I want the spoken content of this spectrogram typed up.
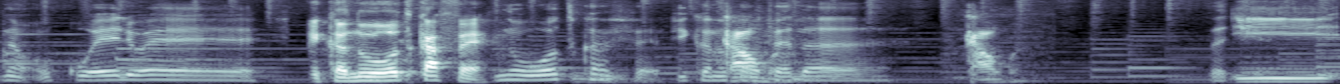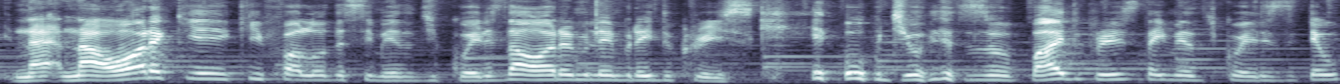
Não, o coelho é Fica no outro café. no outro café. Fica no Calma. café da. Calma. da. E na, na hora que, que falou desse medo de coelhos, na hora eu me lembrei do Chris. Que o Julius, o pai do Chris, tem medo de coelhos. E tem um,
